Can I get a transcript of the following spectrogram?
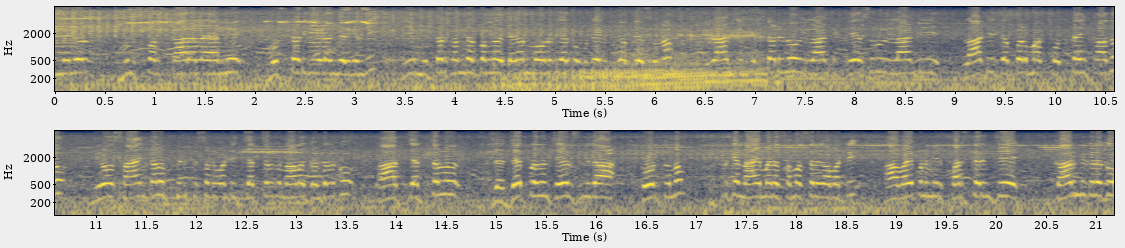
ఎమ్మెల్యే మున్సిపల్ కార్యాలయాన్ని ముట్టడి చేయడం జరిగింది. ఈ ముట్టడి సందర్భంగా జగన్మోహన్ రెడ్డి గారికి ఒకటే విజ్ఞప్తి చేస్తున్నాం. ఇలాంటి ముట్టడిలో ఇలాంటి కేసులు ఇలాంటి లాఠీ దెబ్బలు మాకు కొత్త ఏం కాదు. ఈరోజు సాయంకాలం పిలిపిస్తున్నటువంటి చర్చలకు నాలుగు గంటలకు ఆ చర్చలు జయప్రదం చేయాల్సిందిగా కోరుతున్నాం. ఇప్పటికే న్యాయమైన సమస్యలు కాబట్టి ఆ వైపును మీరు పరిష్కరించి కార్మికులకు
